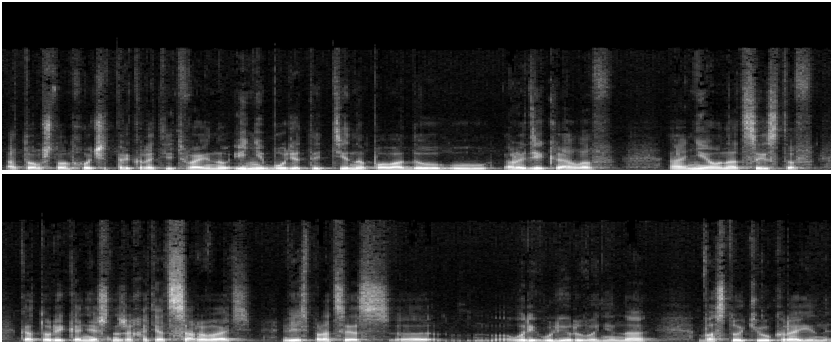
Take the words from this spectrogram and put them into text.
о том, что он хочет прекратить войну, и не будет идти на поводу у радикалов, э, неонацистов, которые, конечно же, хотят сорвать весь процесс урегулирования на востоке Украины.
